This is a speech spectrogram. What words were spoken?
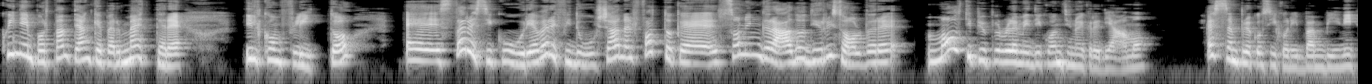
Quindi è importante anche permettere il conflitto e stare sicuri, avere fiducia nel fatto che sono in grado di risolvere molti più problemi di quanti noi crediamo. È sempre così con i bambini.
